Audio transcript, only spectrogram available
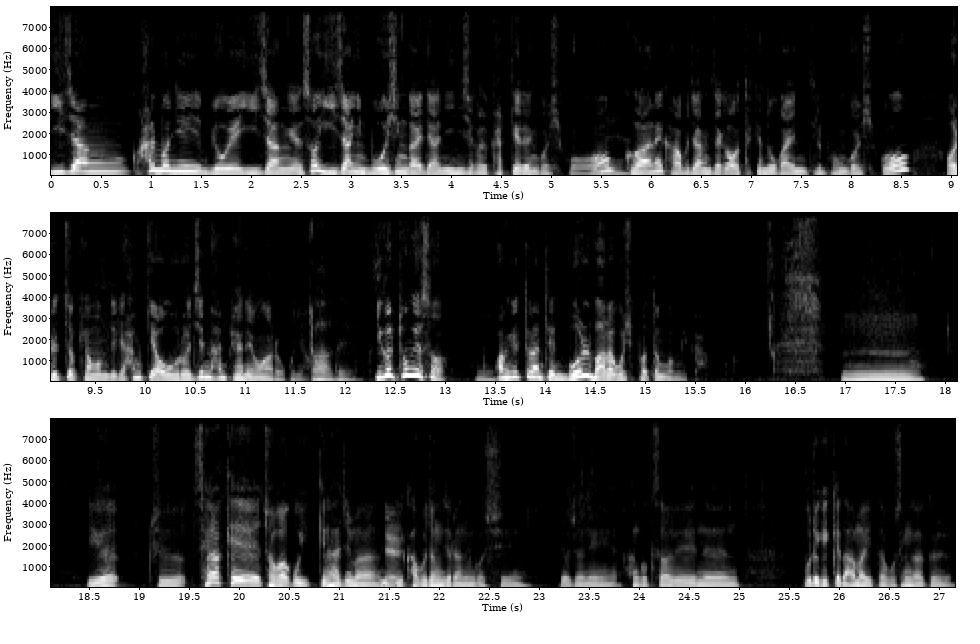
이장 할머니 묘의 이장에서 이장이 무엇인가에 대한 인식을 갖게 된 것이고 네. 그 안에 가부장제가 어떻게 녹아 있는지를 본 것이고 어릴 적 경험들이 함께 어우러진 한 편의 영화로군요. 아, 네. 이걸 통해서 음. 관객들한테는 뭘 말하고 싶었던 겁니까? 음, 이게 그 쇠약해 져가고 있긴 하지만 네. 이 가부장제라는 것이 여전히 한국 사회에는 뿌리 깊게 남아 있다고 생각을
